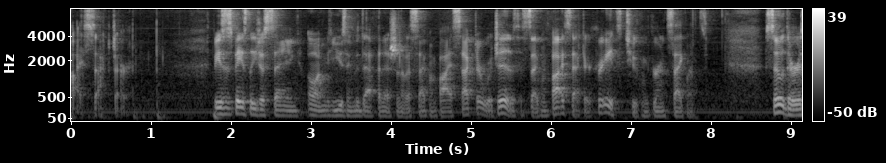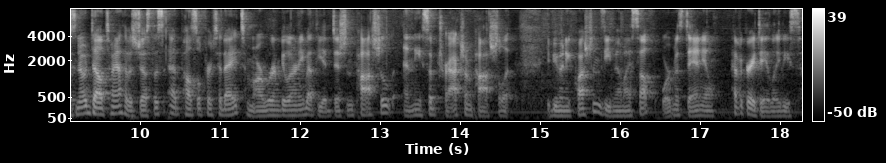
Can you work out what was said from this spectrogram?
bisector. Because it's basically just saying, oh, I'm using the definition of a segment bisector, which is a segment bisector creates two congruent segments. So there is no delta math. It was just this ed puzzle for today. Tomorrow we're going to be learning about the addition postulate and the subtraction postulate. If you have any questions, email myself or Miss Daniel. Have a great day, ladies.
